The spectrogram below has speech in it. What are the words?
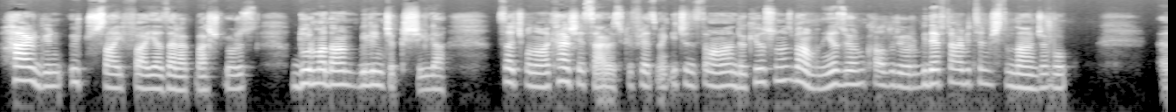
Her gün 3 sayfa yazarak başlıyoruz. Durmadan bilinç akışıyla saçmalamak, her şey serbest, küfür etmek, içinizi tamamen döküyorsunuz. Ben bunu yazıyorum, kaldırıyorum. Bir defter bitirmiştim daha önce bu. Eee,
